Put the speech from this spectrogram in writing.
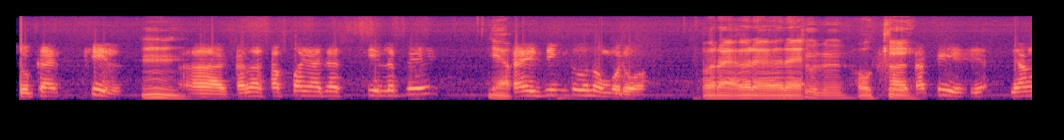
Sukan skill. hmm Uh, kalau siapa yang ada skill lebih, Yap. sizing tu nombor dua. alright alright alright Betul dia. okey Uh, tapi yang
